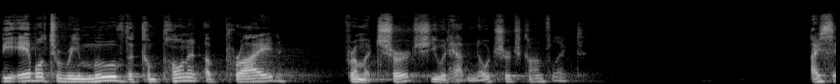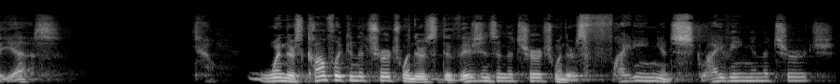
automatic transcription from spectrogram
be able to remove the component of pride from a church, you would have no church conflict? I say yes. When there's conflict in the church, when there's divisions in the church, when there's fighting and striving in the church,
